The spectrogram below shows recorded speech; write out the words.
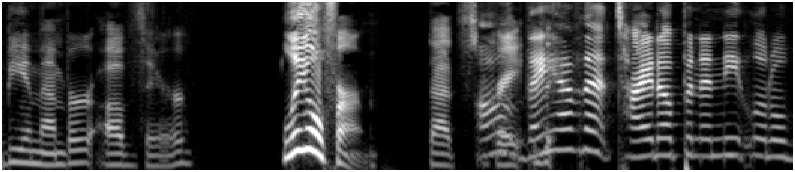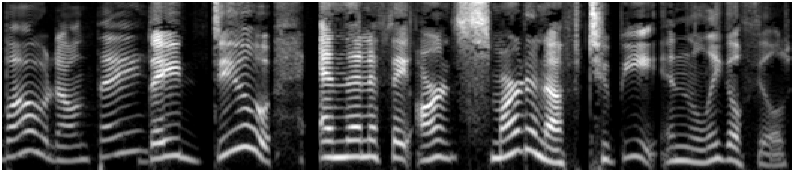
be a member of their legal firm. That's oh, great. They have that tied up in a neat little bow, don't they? They do. And then if they aren't smart enough to be in the legal field,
